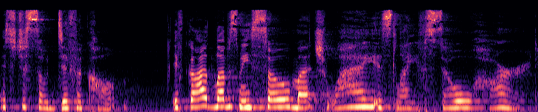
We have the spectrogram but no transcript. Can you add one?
It's just so difficult. If God loves me so much, why is life so hard?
